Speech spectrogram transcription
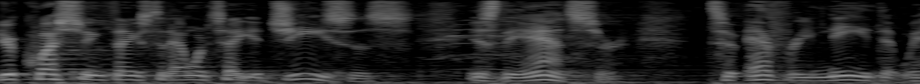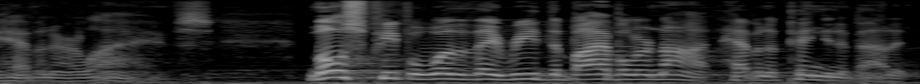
You're questioning things today. I want to tell you, Jesus is the answer to every need that we have in our lives. Most people, whether they read the Bible or not, have an opinion about it.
